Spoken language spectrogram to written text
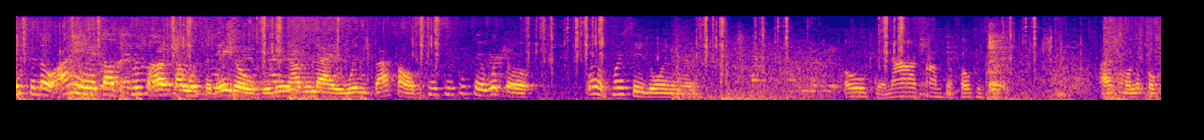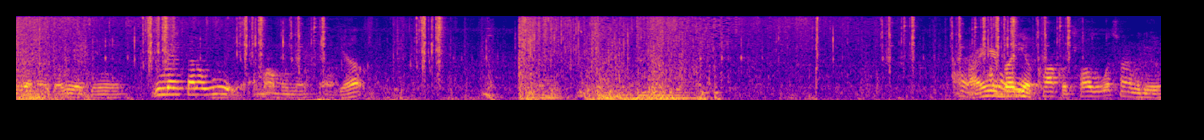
Listen though, I had thought the Prince I thought was today though, but then I realized wasn't. I saw Princess. I said, what the, what the Princess doing in there? Okay, now it's time to focus up. Alright, come on, let's focus on that though. Yeah, man. You messed out on wood. Yeah, mama messed up. Yep. Alright, Right here, buddy. a car controller. What time it is?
